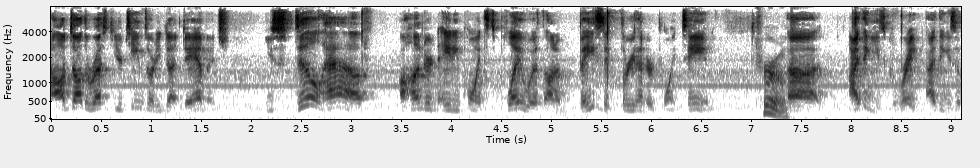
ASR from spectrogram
Odds are the rest of your team's already done damage. You still have 180 points to play with on a basic 300 point team. True. Uh, I think he's great. I think he's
